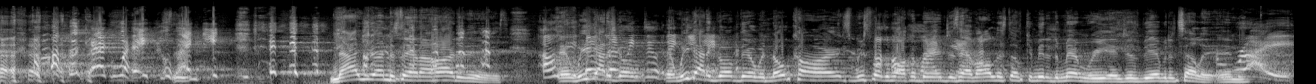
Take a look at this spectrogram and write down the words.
okay, wait, wait. Now you understand how hard it is. Oh, okay, and we gotta go and we gotta go up there with no cards. We're supposed to walk Oh up there and just have all this stuff committed to memory and just be able to tell it. And Right.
